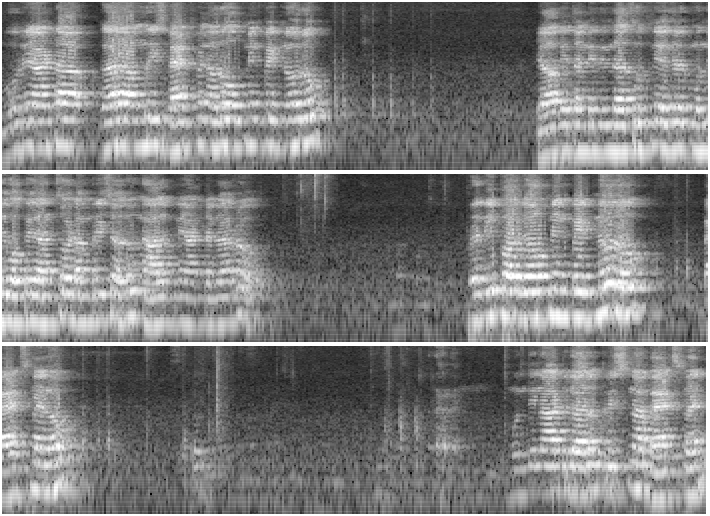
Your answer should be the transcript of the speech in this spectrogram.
ಮೂರನೇ ಆಟಗಾರ ಅಂಬರೀಶ್ ಬ್ಯಾಟ್ಸ್ಮನ್ ಅವರು ಓಪನಿಂಗ್ ಬಿಟ್ ನೂರು ಯಾವುದೇ ತಂಡದಿಂದ ಸೂಚನೆ ಎದುರು ಮುಂದೆ ಹೋಗ್ತಾ ಇದೆ ಅನ್ಸೋಲ್ಡ್ ಅಂಬರೀಶ್ ಅವರು ನಾಲ್ಕನೇ ಆಟಗಾರರು ಪ್ರದೀಪ್ ಅವ್ರಿಗೆ ಓಪನಿಂಗ್ ಬಿಟ್ ನೂರು ಬ್ಯಾಟ್ಸ್ಮನ್ ಮುಂದಿನ ಆಟಗಾರರು ಕೃಷ್ಣ ಬ್ಯಾಟ್ಸ್ಮನ್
